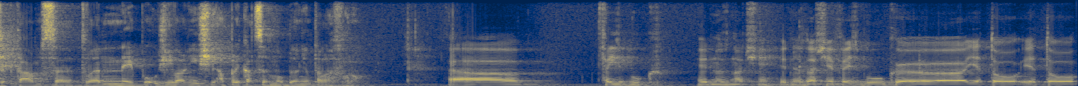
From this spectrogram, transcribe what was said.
Zeptám se, tvoje nejpoužívanější aplikace v mobilním telefonu? Uh, Facebook. Jednoznačně, jednoznačně Facebook, je to, je to,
